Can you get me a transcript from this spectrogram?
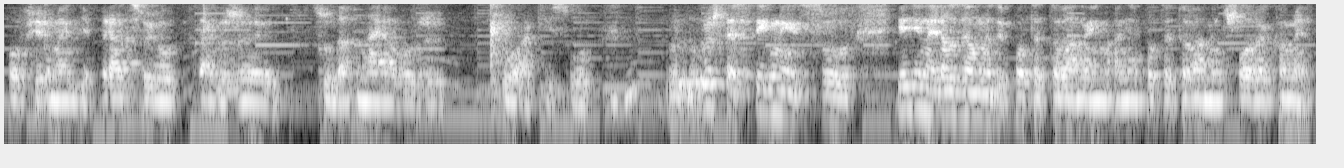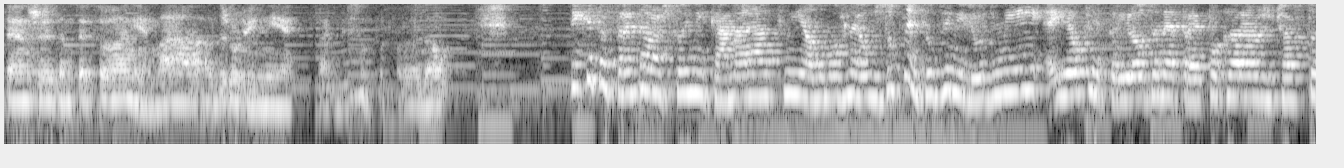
po firme, kde pracujú, takže chcú dať najavo, že sú, akí sú. Mm-hmm. Už tie stigmy sú, jediný rozdiel medzi potetovaným a nepotetovaným človekom je ten, že jeden tetovanie má a druhý nie, tak by som to povedal. Ty keď sa stretávaš s svojimi kamarátmi alebo možno aj už úplne cudzími ľuďmi, je úplne prirodzené, predpokladám, že často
